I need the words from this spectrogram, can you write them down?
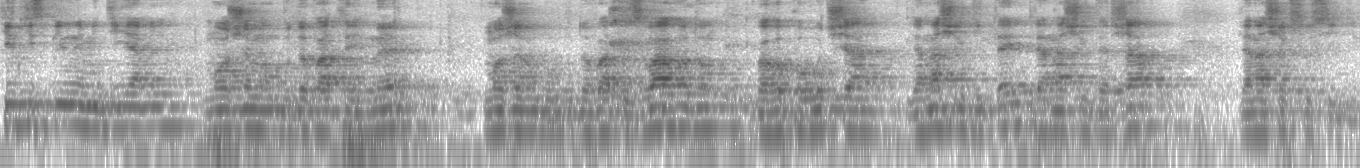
тільки спільними діями можемо будувати мир, можемо будувати злагоду, благополуччя для наших дітей, для наших держав, для наших сусідів.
